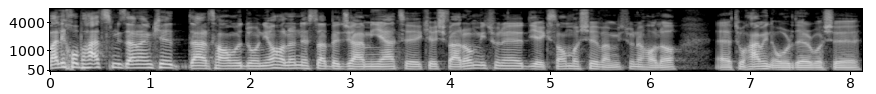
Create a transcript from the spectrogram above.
ولی خب حدس می‌زنم که در تمام دنیا حالا نسبت به جمعیت کشورها می‌تونه یکسان باشه و می‌تونه حالا تو همین اوردر باشه.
